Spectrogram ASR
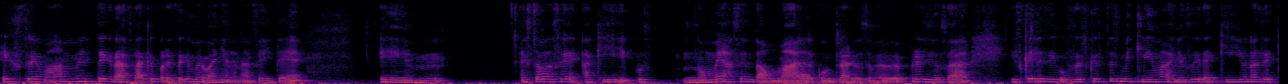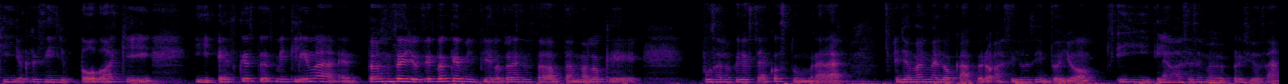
extremadamente grasa, que parece que me bañan en aceite. Em, esta base aquí, pues no me ha sentado mal, al contrario, se me ve preciosa. Y es que les digo, pues es que este es mi clima, yo soy de aquí, yo nací aquí, yo crecí, yo todo aquí y es que este es mi clima, entonces yo siento que mi piel otra vez está adaptando a lo que, pues a lo que yo estoy acostumbrada. Llámenme loca, pero así lo siento yo y la base se me ve preciosa.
